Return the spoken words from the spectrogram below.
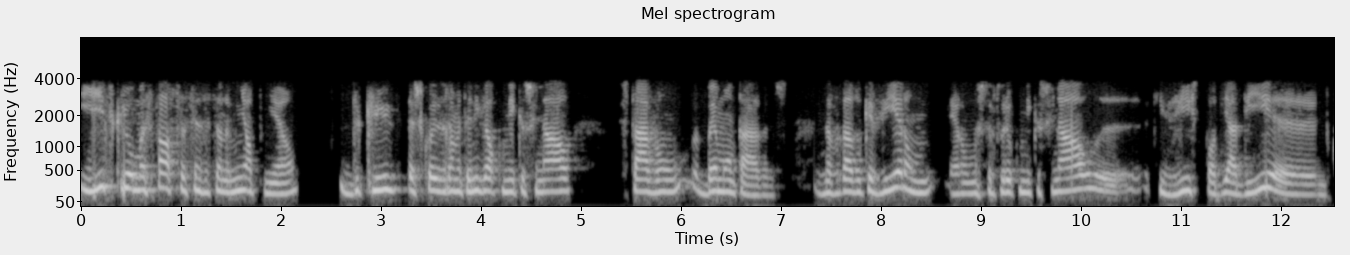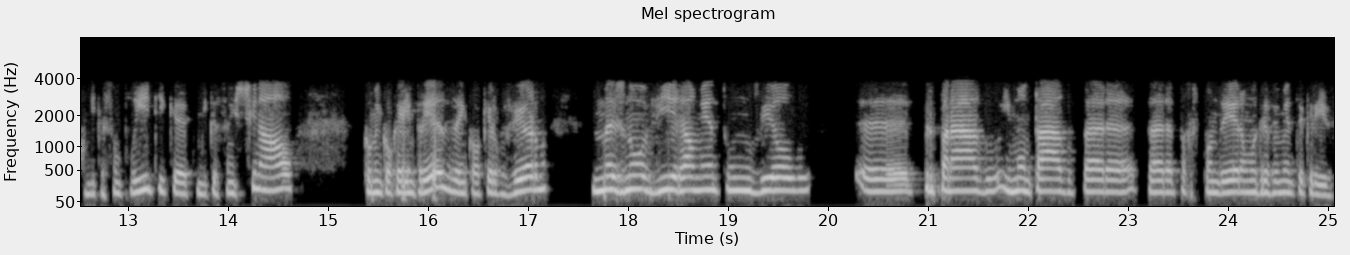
e, isso criou uma falsa sensação, na minha opinião, de que as coisas realmente a nível comunicacional estavam bem montadas. Na verdade, o que havia era, um, era uma estrutura comunicacional uh, que existe para o dia a dia, de comunicação política, comunicação institucional, como em qualquer empresa, em qualquer governo, mas não havia realmente um modelo uh, preparado e montado para, para, para responder a um agravamento da crise.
